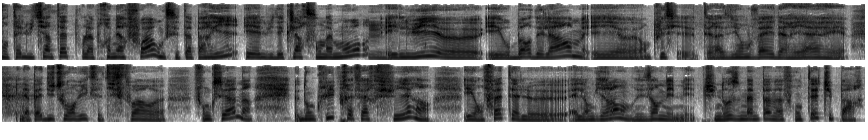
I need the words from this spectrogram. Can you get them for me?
quand elle lui tient tête pour la première fois, où c'est à Paris, et elle lui déclare son amour. Mm. Et lui euh, est au bord des larmes. Et euh, en plus, Thérèse Dion veille derrière et il n'a pas du tout envie que cette histoire euh, fonctionne. Donc lui préfère fuir. Et en fait, elle, elle l'enguirlande en disant mais, mais tu n'oses même pas m'affronter, tu pars.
